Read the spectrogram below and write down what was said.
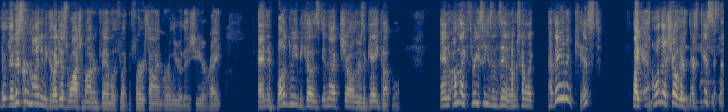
and this reminded me because I just watched Modern Family for like the first time earlier this year, right? And it bugged me because in that show there's a gay couple, and I'm like three seasons in, and I'm just kind of like, have they even kissed? Like eh, on that show, there's there's kissing.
